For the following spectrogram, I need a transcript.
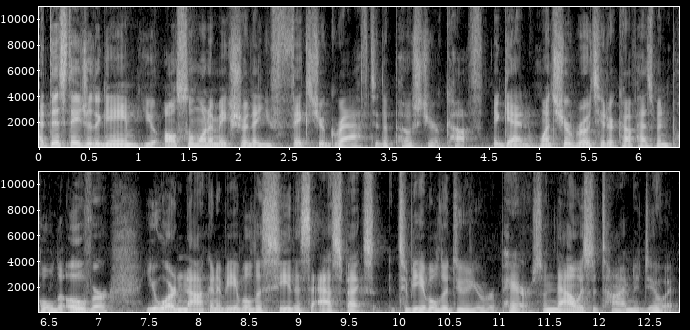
At this stage of the game, you also want to make sure that you fix your graft to the posterior cuff. Again, once your rotator cuff has been pulled over, you are not going to be able to see this aspects to be able to do your repair. So now is the time to do it.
